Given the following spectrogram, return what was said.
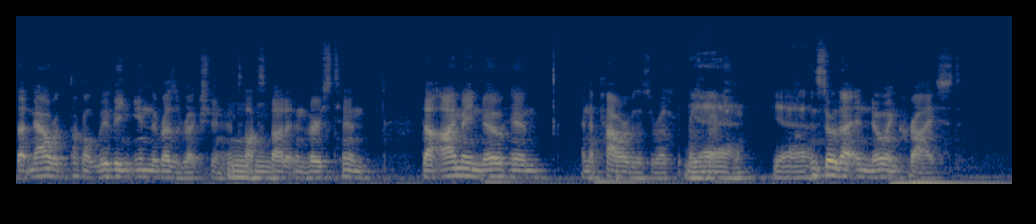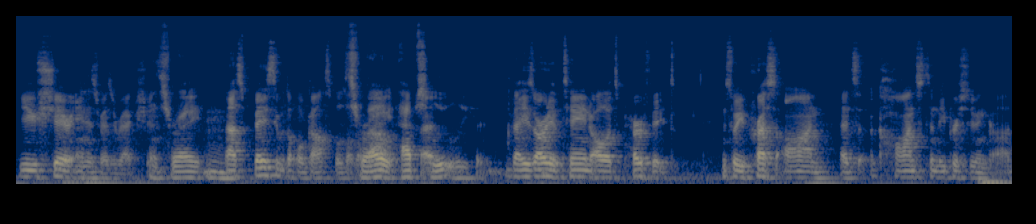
That now we're talking about living in the resurrection. It mm-hmm. talks about it in verse ten, that I may know Him and the power of His res- resurrection. Yeah, yeah. And so that in knowing Christ, you share in his resurrection. That's right. Mm. That's basically what the whole gospel is That's all right. about. Absolutely. That, that, he's already obtained all that's perfect. And so you press on. That's constantly pursuing God,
